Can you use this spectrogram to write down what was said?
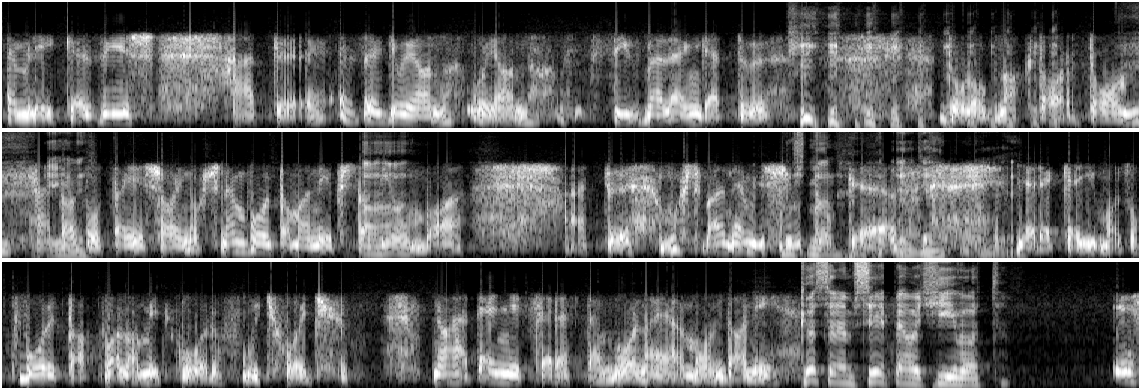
emlékezés, hát ez egy olyan, olyan szívmelengető dolognak tartom. Hát Én- azóta én sajnos nem voltam a Népstadionban, hát most már nem is most jutok el. igen, Gyerekeim azok voltak valamikor, úgyhogy Na hát ennyit szerettem volna elmondani. Köszönöm szépen, hogy hívott. És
